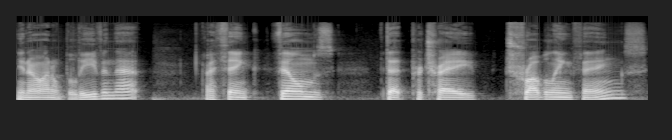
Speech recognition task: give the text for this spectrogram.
You know, I don't believe in that. I think films that portray troubling things,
